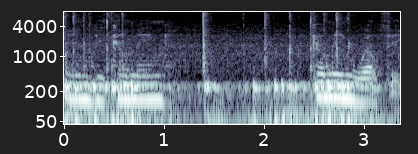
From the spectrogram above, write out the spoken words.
and becoming becoming wealthy.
